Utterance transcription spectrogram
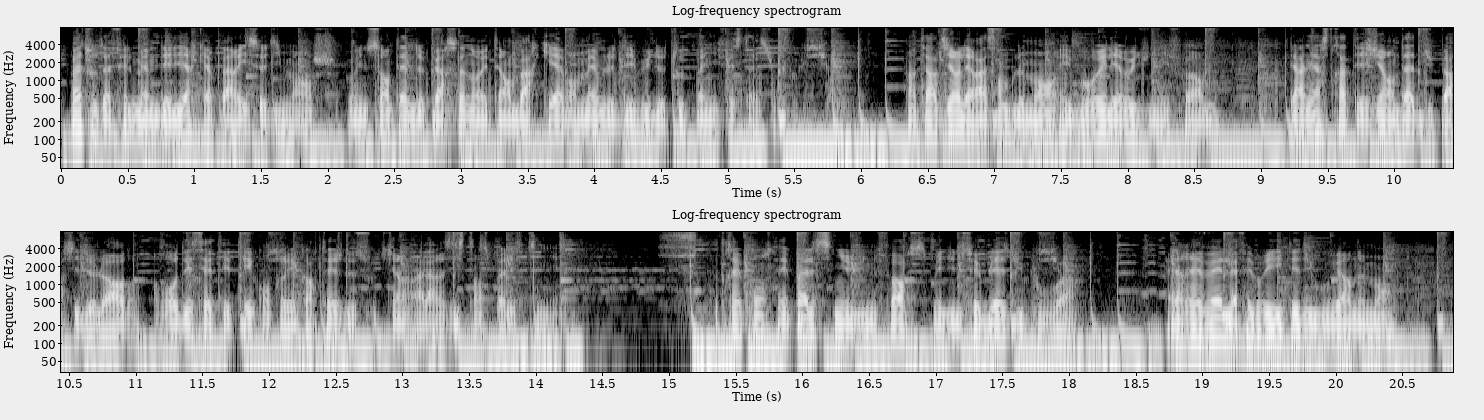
Pas tout à fait le même délire qu'à Paris ce dimanche, où une centaine de personnes ont été embarquées avant même le début de toute manifestation. Interdire les rassemblements et bourrer les rues d'uniformes, dernière stratégie en date du Parti de l'Ordre, rodée cet été contre les cortèges de soutien à la résistance palestinienne. Cette réponse n'est pas le signe d'une force, mais d'une faiblesse du pouvoir. Elle révèle la fébrilité du gouvernement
